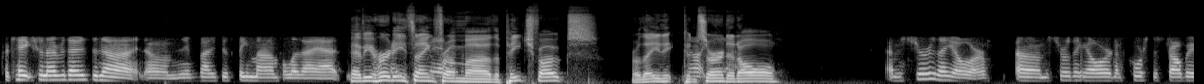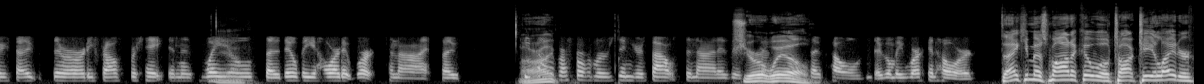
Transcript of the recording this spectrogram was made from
protection over those tonight. Um, everybody just be mindful of that. Have you heard anything from uh, the peach folks? Are they concerned at all? I'm sure they are. Um, sure they are. And of course, the strawberry folks, they're already frost protecting as well. So they'll be hard at work tonight. So keep All all, right. of our farmers in your thoughts tonight as it's Sure will. so cold. They're going to be working hard. Thank you, Miss Monica. We'll talk to you later.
